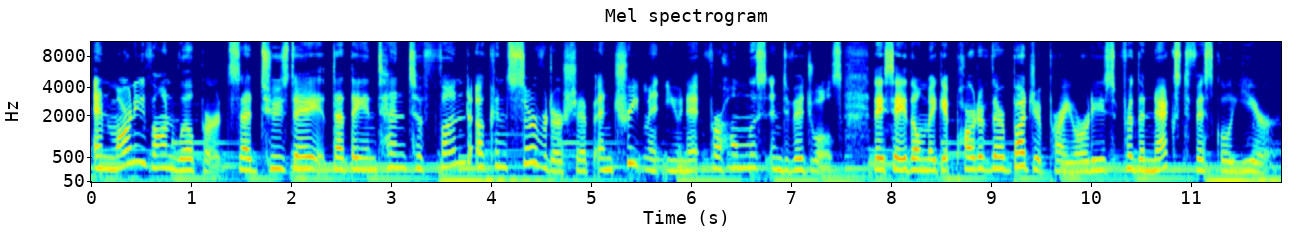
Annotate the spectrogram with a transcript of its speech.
and Marni Von Wilpert said Tuesday that they intend to fund a conservatorship and treatment unit for homeless individuals. They say they'll make it part of their budget priorities for the next fiscal year.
